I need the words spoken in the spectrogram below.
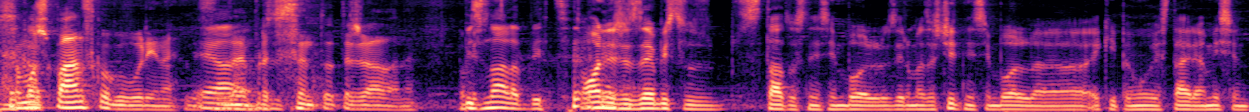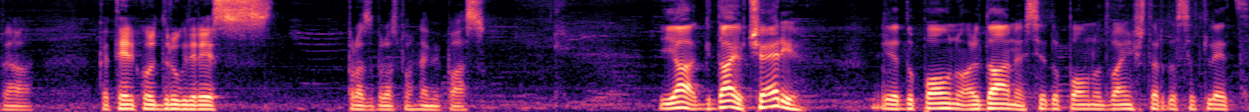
samo špansko govori, ne. Mislim, Ja. ja. da je predvsem to težava. Ne. bi znala biti. On je že zdaj v bistvu statusni simbol, oziroma zaščitni simbol uh, ekipe Movistarja. Mislim, da katerikoli drug res pravzaprav sploh ne bi pasel. Ja, kdaj včeraj je dopolnil, ali danes je dopolnil 42 let,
